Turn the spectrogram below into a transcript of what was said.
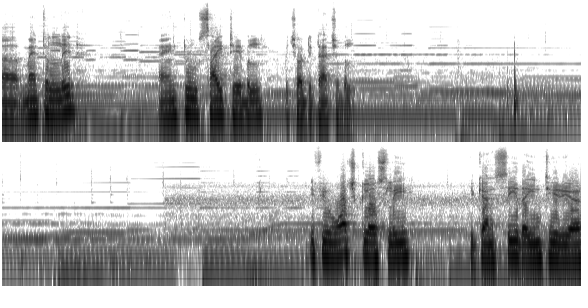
a metal lid and two side table which are detachable. If you watch closely, you can see the interior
